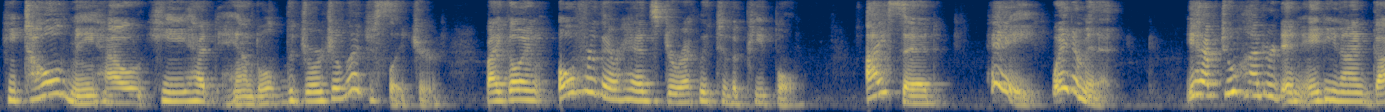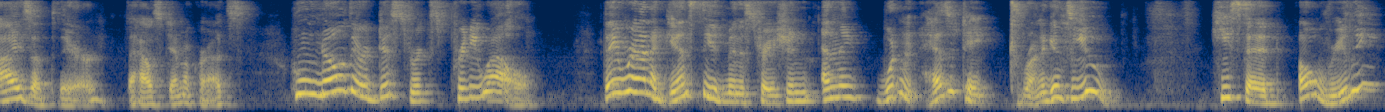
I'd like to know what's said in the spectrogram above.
he told me how he had handled the Georgia legislature by going over their heads directly to the people. I said, Hey, wait a minute. You have 289 guys up there, the House Democrats, who know their districts pretty well. They ran against the administration and they wouldn't hesitate to run against you. He said, Oh, really?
